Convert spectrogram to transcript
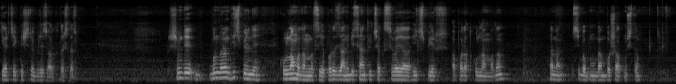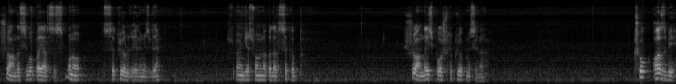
gerçekleştirebiliriz arkadaşlar. Şimdi bunların hiçbirini kullanmadan nasıl yaparız? Yani bir sentil çakısı veya hiçbir aparat kullanmadan hemen sibabımı ben boşaltmıştım. Şu anda sibop ayarsız. Bunu sıkıyoruz elimizle. Önce sonuna kadar sıkıp şu anda hiç boşluk yok mesela. Çok az bir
